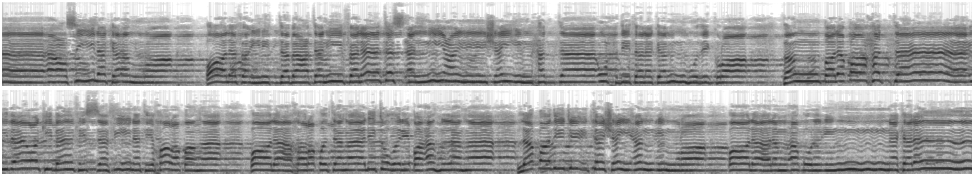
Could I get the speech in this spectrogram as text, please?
أعصي لك أمرا. قال فإن اتبعتني فلا تسألني عن شيء حتى أحدث لك منه ذكرا. فانطلقا حتى إذا ركبا في السفينة خرقها. قال أخرقتها لتغرق أهلها. لقد جئت شيئا إمرا. قال ألم أقل إنك لن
